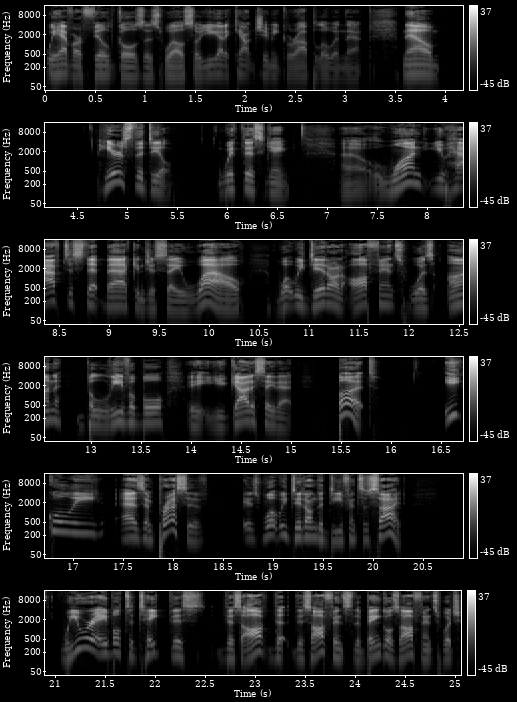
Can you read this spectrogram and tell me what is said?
we have our field goals as well. So you got to count Jimmy Garoppolo in that. Now, here's the deal with this game. Uh, one, you have to step back and just say, wow, what we did on offense was unbelievable. You got to say that. But equally as impressive is what we did on the defensive side we were able to take this this off this offense, the Bengals offense, which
